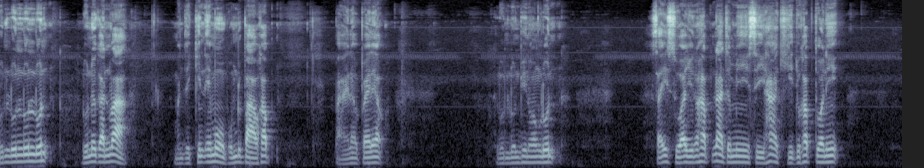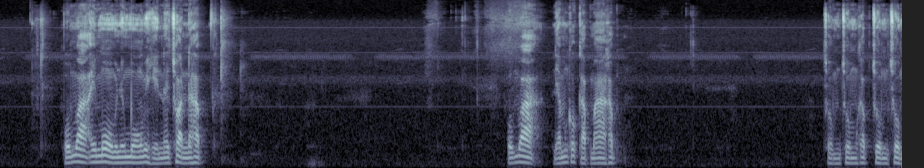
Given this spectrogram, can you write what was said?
ลุ้นลุ้นลุ้นลุ้นลุ้นด้วยกันว่า มันจะกินไอโม่ผมหรือเปล่าครับ ไปแล้วไปแล้วลุ้นลุ้นพี่น้องลุ้นใสสวยอยู่นะครับ น่าจะมีสี่ห้าขีดอยู่ครับตัวนี้ ผมว่าไอโม่มันยังมองไม่เห็นไอ้ช่อนนะครับ ผมว่าเดี๋ยวมันก็กลับมาครับ ชมชมครับชมชม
